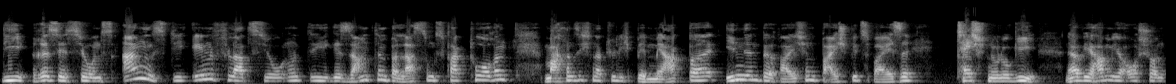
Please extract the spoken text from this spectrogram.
Die Rezessionsangst, die Inflation und die gesamten Belastungsfaktoren machen sich natürlich bemerkbar in den Bereichen beispielsweise Technologie. Ja, wir haben ja auch schon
